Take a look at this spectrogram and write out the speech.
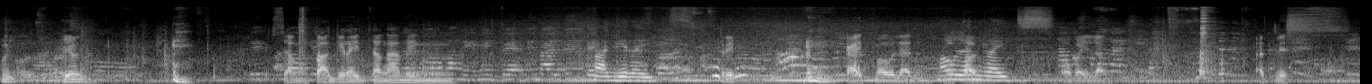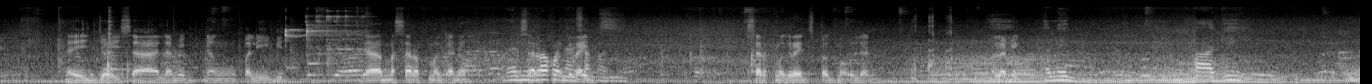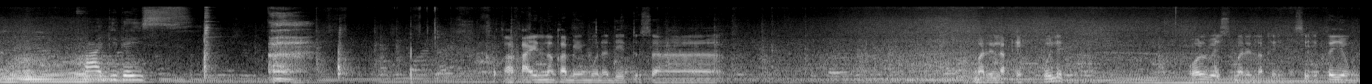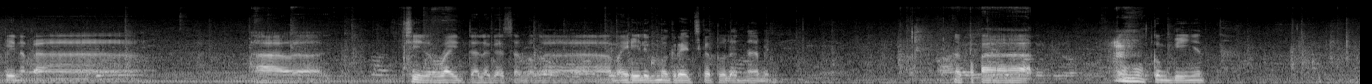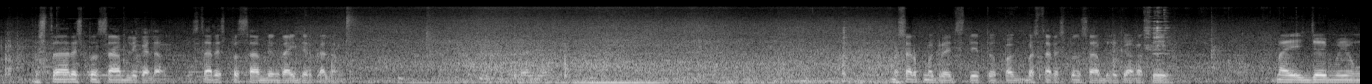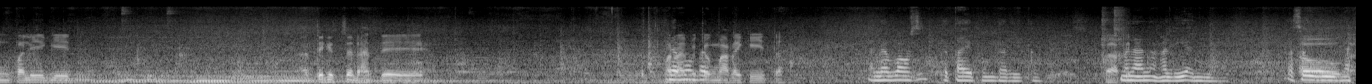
Uy, ayun. Isang pagi ride ng aming Pagi ride. trip. Kahit maulan. Maulan pag, rides. Okay lang. At least, na-enjoy sa lamig ng paligid. Kaya masarap mag ano, Dahil ba masarap ako mag nasa rides. kami? Masarap mag rides pag maulan. Malamig. Lamig. Pagi. Pagi days. So kakain lang kami muna dito sa Marilaki. Ulit. Always Marilaki. Kasi ito yung pinaka ah, chill ride talaga sa mga may hilig mag-rides katulad namin. Napaka convenient. Basta responsable ka lang. Basta responsableng rider ka lang. Masarap mag-rides dito pag basta responsable ka kasi may enjoy mo yung paligid at tigit sa lahat eh marami Alam ba- kang makikita Alam mo, sa tayo punta rito. Bakit? Manananghalian lang. Kasi Oo uwi na.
